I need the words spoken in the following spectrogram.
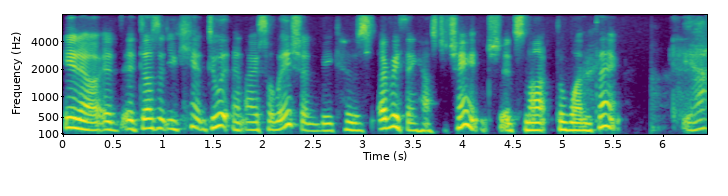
you know it, it doesn't you can't do it in isolation because everything has to change. It's not the one thing. Yeah.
